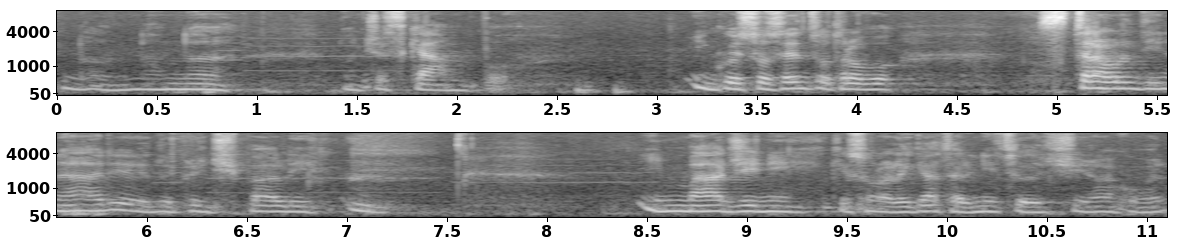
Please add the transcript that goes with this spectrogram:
non, non, non c'è scampo. In questo senso trovo straordinarie, le due principali immagini che sono legate all'inizio del cinema come,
